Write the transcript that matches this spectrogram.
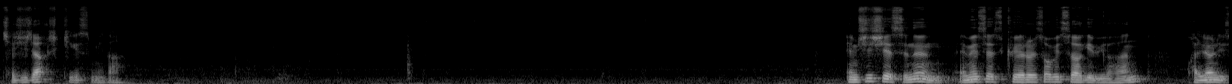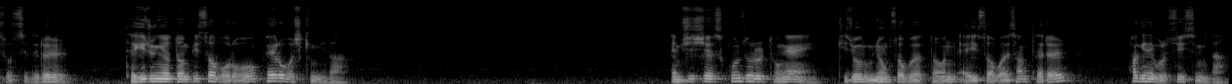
재시작 시키겠습니다. MCCS는 MS SQL을 서비스하기 위한 관련 리소스들을 대기 중이었던 B 서버로 페이로버 시킵니다. MCCS 콘솔을 통해 기존 운영 서버였던 A 서버의 상태를 확인해 볼 수 있습니다.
